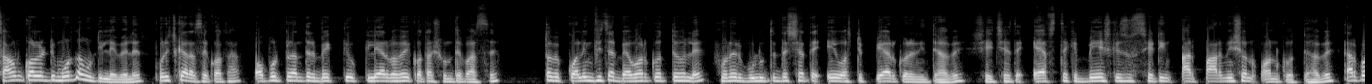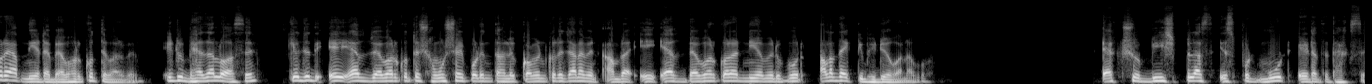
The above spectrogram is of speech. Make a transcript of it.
সাউন্ড কোয়ালিটি মোটামুটি লেভেলের পরিষ্কার আছে কথা, অপর প্রান্তের ব্যক্তিও ক্লিয়ারভাবেই কথা শুনতে পারছে। তবে কলিং ফিচার ব্যবহার করতে হলে ফোনের ব্লুটুথের সাথে এই ওয়াচটি পেয়ার করে নিতে হবে, সেই সাথে অ্যাপস থেকে বেশ কিছু সেটিং আর পারমিশন অন করতে হবে, তারপরে আপনি এটা ব্যবহার করতে পারবেন। একটু ভেজালও আছে, কেউ যদি এই অ্যাপস ব্যবহার করতে সমস্যায় পড়েন তাহলে কমেন্ট করে জানাবেন, আমরা এই অ্যাপস ব্যবহার করার নিয়মের উপর আলাদা একটি ভিডিও বানাবো। একশো বিশ প্লাস স্পোর্ট মুড এটাতে থাকছে,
